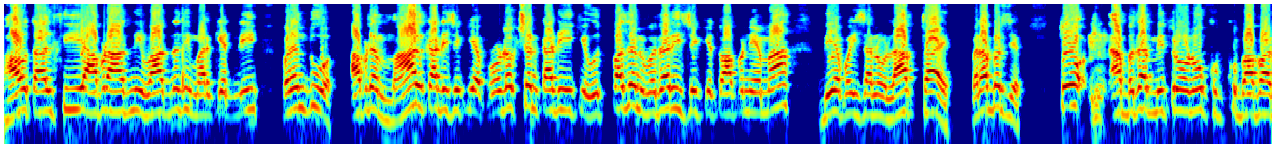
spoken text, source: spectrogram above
ભાવ તાલથી આપણા હાથની વાત નથી માર્કેટની, પરંતુ આપણે માલ કાઢી શકીએ પ્રોડક્શન કાઢી શકીએ ઉત્પાદન વધારી શકીએ, તો આપણને એમાં બે પૈસાનો લાભ થાય. બરાબર છે. તો આ બધા મિત્રોનો ખૂબ ખૂબ આભાર.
